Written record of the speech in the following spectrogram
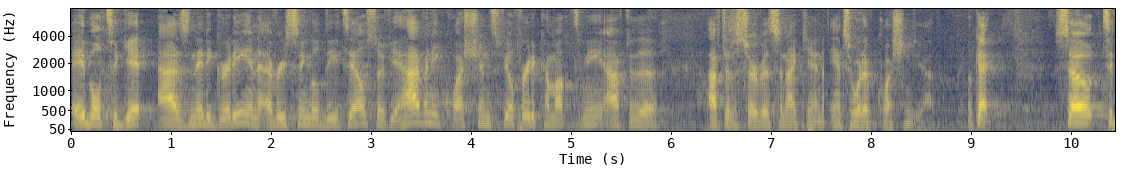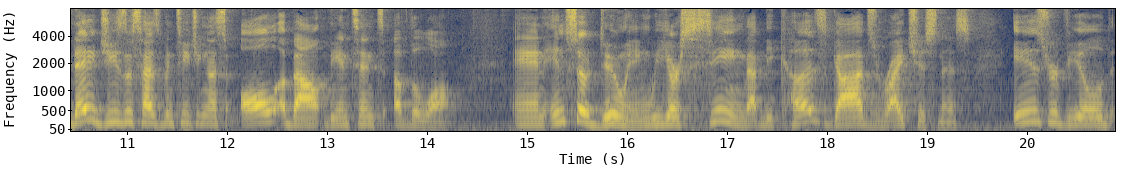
able to get as nitty gritty in every single detail. So if you have any questions, feel free to come up to me after the after the service, and I can answer whatever questions you have. Okay. So today, Jesus has been teaching us all about the intent of the law. And in so doing, we are seeing that because God's righteousness is revealed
